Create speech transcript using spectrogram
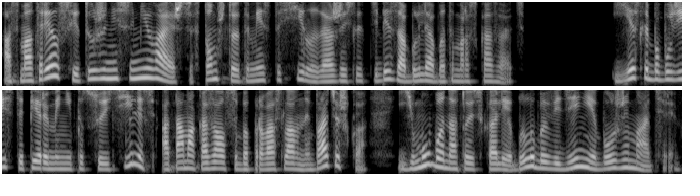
осмотрелся, и ты уже не сомневаешься в том, что это место силы, даже если тебе забыли об этом рассказать. если бы буддисты первыми не подсуетились, а там оказался бы православный батюшка, ему бы на той скале было бы видение Божьей Матери.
